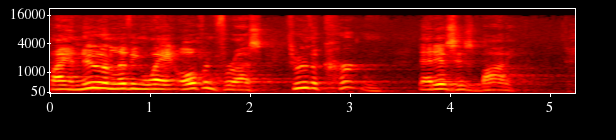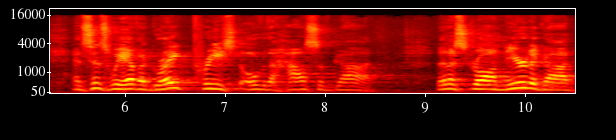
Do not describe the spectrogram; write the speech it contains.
by a new and living way opened for us through the curtain that is his body. And since we have a great priest over the house of God, let us draw near to God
